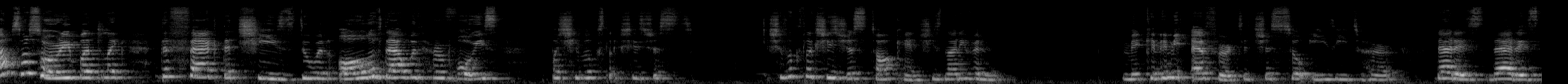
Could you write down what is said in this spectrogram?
I'm so sorry, but like the fact that she's doing all of that with her voice, but she looks like she's just, she looks like she's just talking. She's not even making any effort. It's just so easy to her. That is, that is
